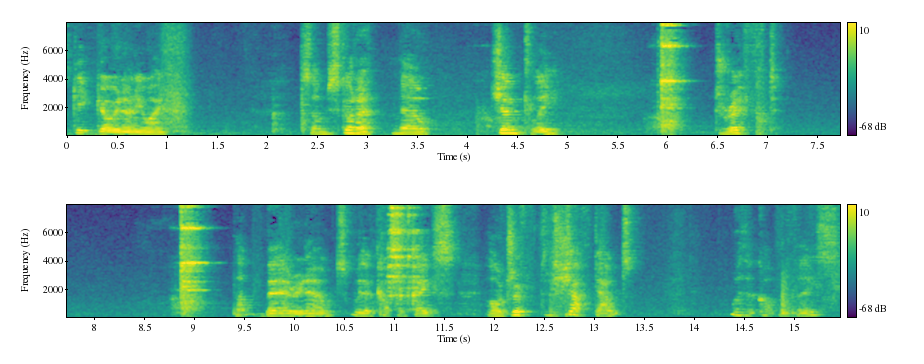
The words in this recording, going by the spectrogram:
let's keep going anyway. So I'm just gonna now gently drift that bearing out with a copper face or drift the shaft out with a copper face.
